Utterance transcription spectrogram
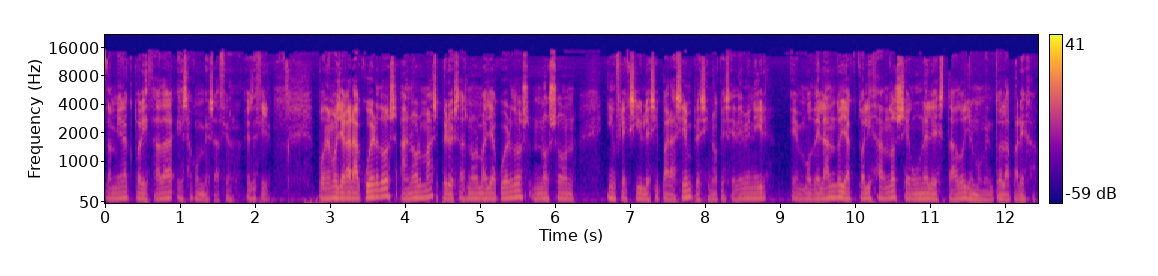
también actualizada esa conversación. Es decir, podemos llegar a acuerdos, a normas, pero esas normas y acuerdos no son inflexibles y para siempre, sino que se deben ir modelando y actualizando según el estado y el momento de la pareja.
